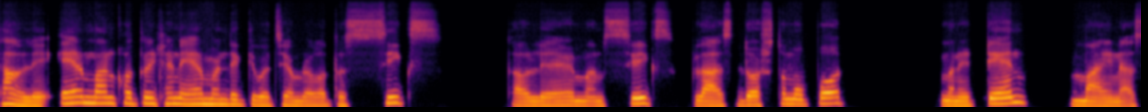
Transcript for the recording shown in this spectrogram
তাহলে এর মান কত এখানে? এর মান দেখতে পাচ্ছি আমরা কত? সিক্স তাহলে এর মান সিক্স প্লাস দশতম পদ মানে টেন মাইনাস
